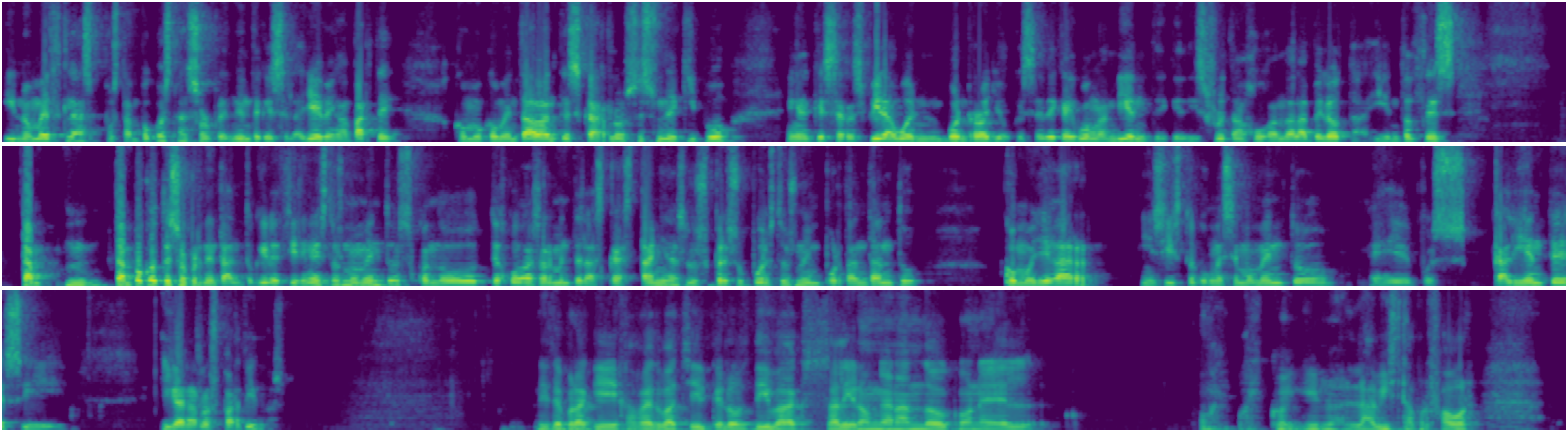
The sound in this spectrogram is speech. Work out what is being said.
y no mezclas, pues tampoco es tan sorprendente que se la lleven. Aparte, como comentaba antes Carlos, es un equipo en el que se respira buen, buen rollo, que se ve que hay buen ambiente, que disfrutan jugando a la pelota. Y entonces tampoco te sorprende tanto. Quiero decir, en estos momentos, cuando te juegas realmente las castañas, los presupuestos no importan tanto como llegar, insisto, con ese momento eh, pues calientes y, ganar los partidos. Dice por aquí Jafet Bachir que los d salieron ganando con el Uy, la vista, por favor.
